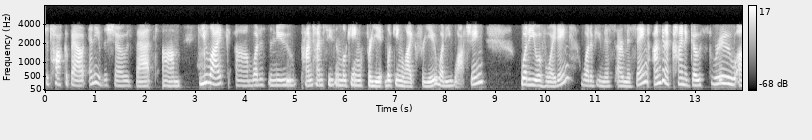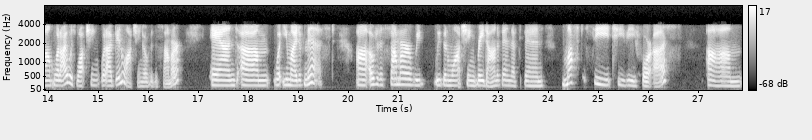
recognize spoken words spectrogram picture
to talk about any of the shows that um, you like. Um, what is the new primetime season looking for you? Looking like for you? What are you watching? What are you avoiding? What have you miss are missing? I'm going to kind of go through um, what I was watching, what I've been watching over the summer, and um, what you might have missed. Uh, over the summer, we we've been watching Ray Donovan. That's been must see TV for us um,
